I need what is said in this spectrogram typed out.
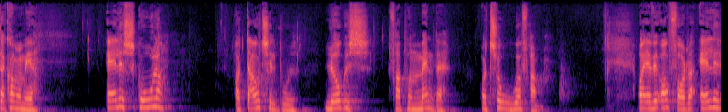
Der kommer mere. Alle skoler og dagtilbud lukkes fra på mandag og to uger frem. Og jeg vil opfordre alle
